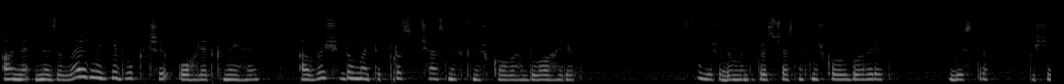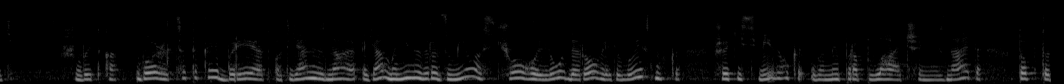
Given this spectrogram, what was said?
а не незалежний відгук чи огляд книги. А ви що думаєте про сучасних книжкових блогерів? Ви що думаєте про сучасних книжкових блогерів? Бистро, пишіть. Швидко. Боже, це такий бред. От я не знаю. Я мені не зрозуміло, з чого люди роблять висновки, що якісь відгуки вони проплачені. Знаєте, тобто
